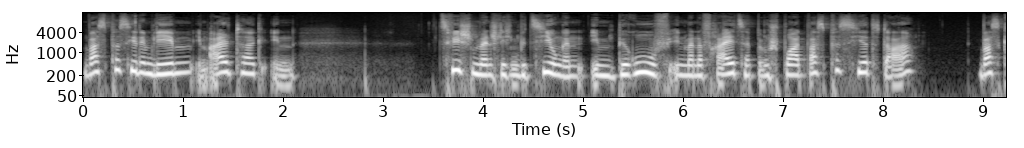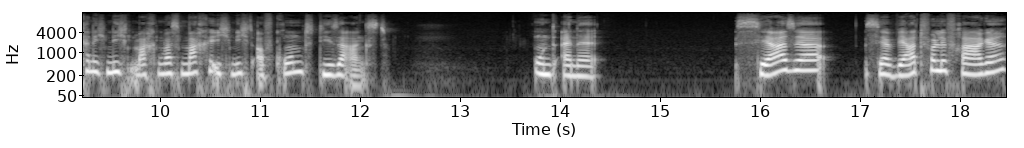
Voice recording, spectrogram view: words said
Was passiert im Leben, im Alltag, in zwischenmenschlichen Beziehungen, im Beruf, in meiner Freizeit, beim Sport? Was passiert da? Was kann ich nicht machen? Was mache ich nicht aufgrund dieser Angst? Und eine sehr, sehr, sehr wertvolle Frage,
